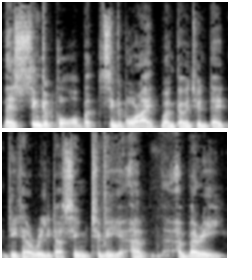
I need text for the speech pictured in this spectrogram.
There's Singapore, but Singapore, I won't go into in de- detail, really does seem to me a, a very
